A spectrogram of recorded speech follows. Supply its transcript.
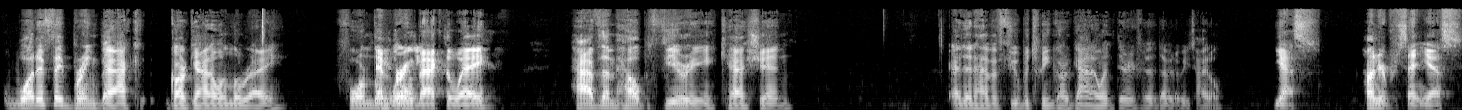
what if they bring back Gargano and LeRae, form the and bring Way, back the way. have them help Theory cash in, and then have a feud between Gargano and Theory for the WWE title? Yes. 100% yes.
